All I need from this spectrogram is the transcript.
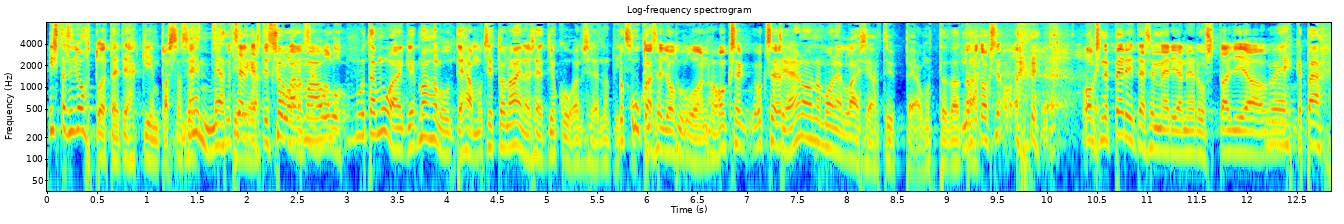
Mistä se johtuu, että ei tehdä kimpassa? Siis, en mä tiedä. Selkeästi se on se varmaan, halu. mutta muuakin, mä haluan tehdä, mutta sitten on aina se, että joku on silleen, no, vitsi, kuka se joku on? No, Onko se- onko se- Sehän on monenlaisia tyyppejä, mutta tota, No, mutta onko ne, onko ne perinteisen median edustajia? no ehkäpä.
